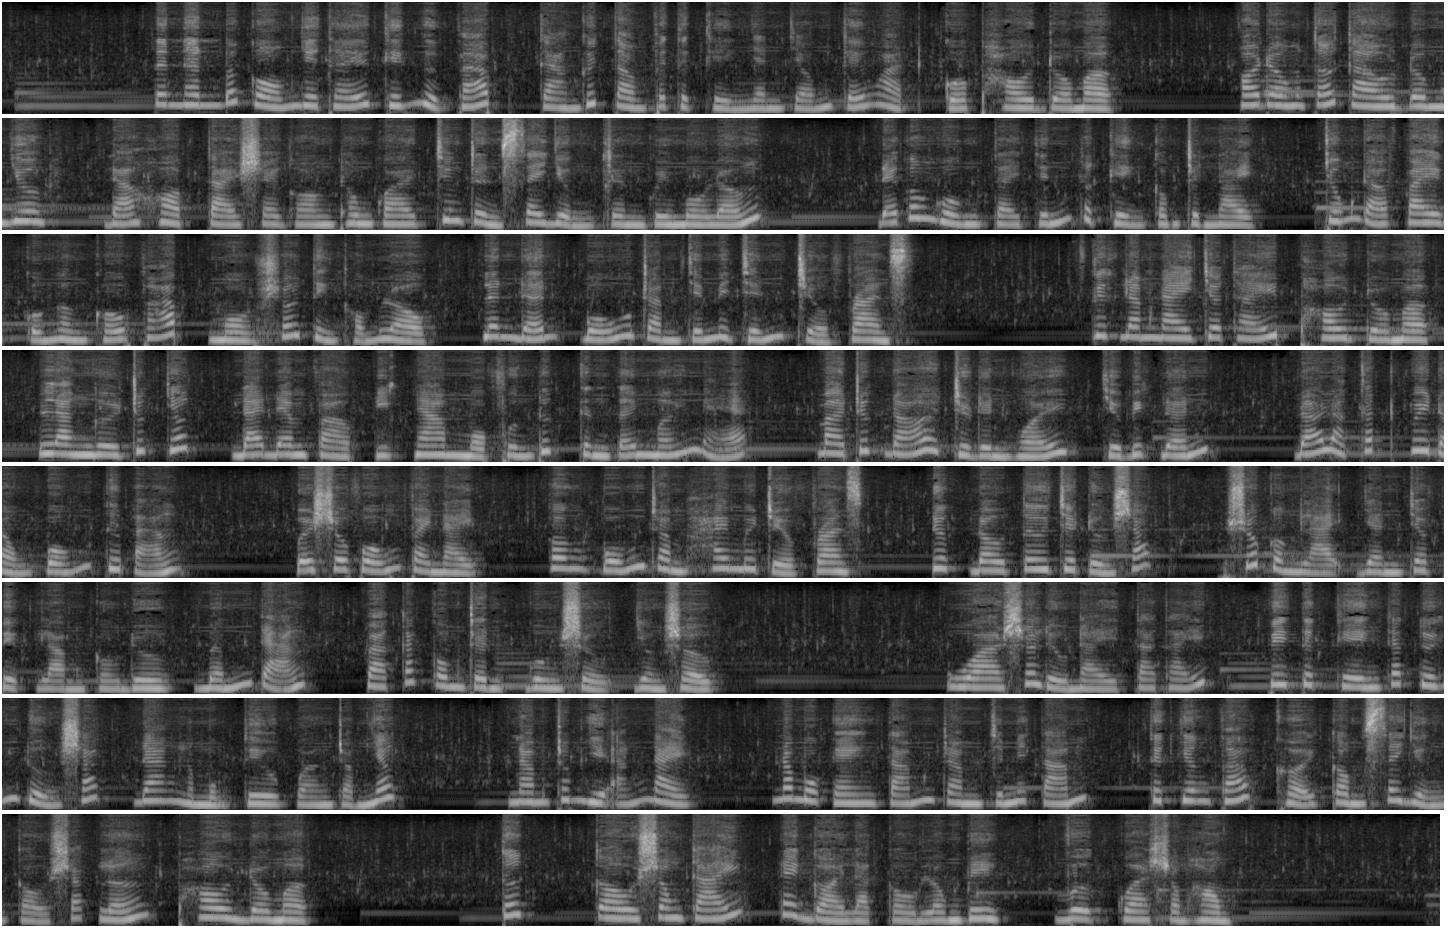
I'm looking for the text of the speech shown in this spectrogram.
Tình hình bất ổn như thế khiến người Pháp càng quyết tâm phải thực hiện nhanh chóng kế hoạch của Paul Domer Hội đồng tối cao Đông Dương đã họp tại Sài Gòn thông qua chương trình xây dựng trên quy mô lớn. Để có nguồn tài chính thực hiện công trình này, chúng đã vay của ngân khố Pháp một số tiền khổng lồ lên đến 499 triệu francs. Việc làm này cho thấy Paul Domer là người trước nhất đã đem vào Việt Nam một phương thức kinh tế mới mẻ mà trước đó triều đình Huế chưa biết đến. Đó là cách huy động vốn tư bản. Với số vốn vay này, hơn 420 triệu franc được đầu tư cho đường sắt, số còn lại dành cho việc làm cầu đường, bến cảng và các công trình quân sự dân sự. Qua số liệu này ta thấy việc thực hiện các tuyến đường sắt đang là mục tiêu quan trọng nhất. Nằm trong dự án này, năm 1898, thực dân Pháp khởi công xây dựng cầu sắt lớn Paul Domer, tức cầu sông Cái hay gọi là cầu Long Biên vượt qua sông Hồng.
